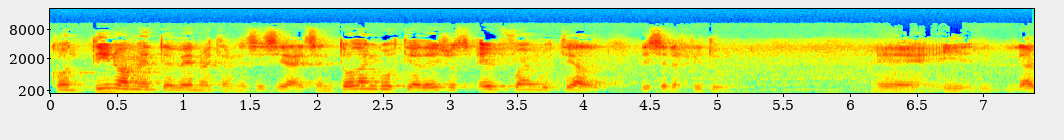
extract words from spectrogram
continuamente ve nuestras necesidades. En toda angustia de ellos, Él fue angustiado, dice la Escritura. Eh, y la,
